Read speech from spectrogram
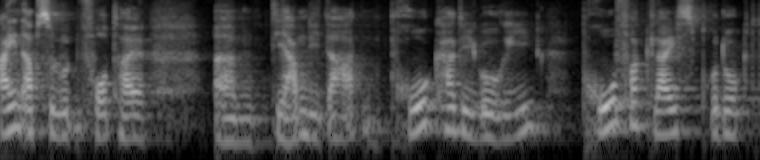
einen absoluten Vorteil. Ähm, die haben die Daten pro Kategorie, pro Vergleichsprodukt.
